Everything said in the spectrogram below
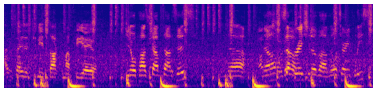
I'd say that you need to talk to my PAO. You know what posse comitatus is? No. No? Separation of uh, military and police?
